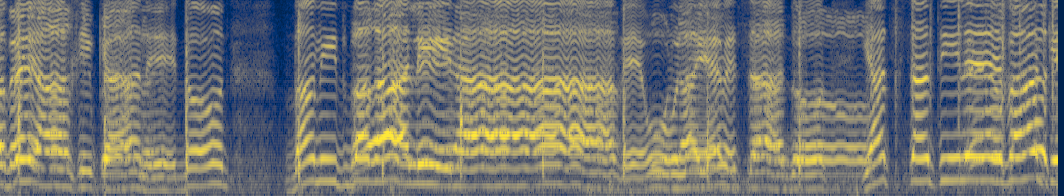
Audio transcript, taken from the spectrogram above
והחיכה לדוד. במדבר עלינה, ואולי אמצע דוד. יצאתי לבקר,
